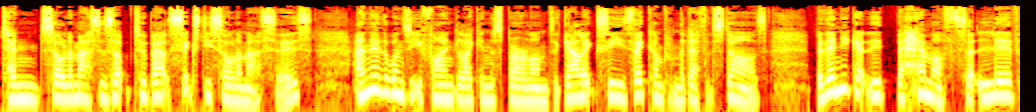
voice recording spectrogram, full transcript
10 solar masses up to about 60 solar masses. And they're the ones that you find like in the spiral arms of galaxies. They come from the death of stars. But then you get the behemoths that live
